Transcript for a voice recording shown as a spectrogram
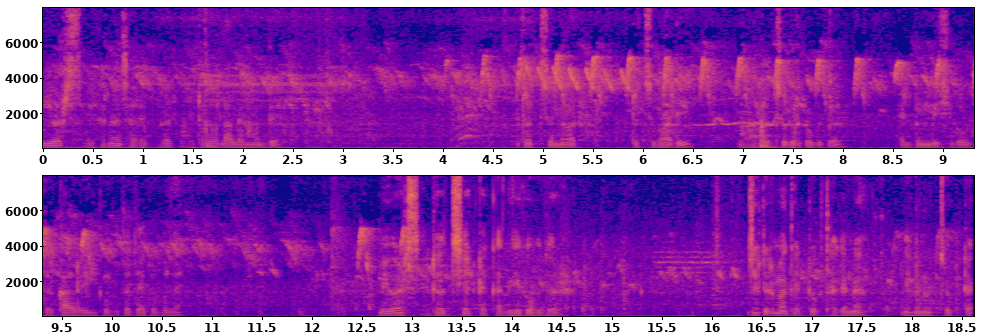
ভিউয়ার্স এখানে আছে আরেক পেয়ার, এটাও লালের মধ্যে। এটা হচ্ছে নর, এটা হচ্ছে মাদি ভালো চোখের কবুতর, একদম দেশি কবুতর কালারিং কবুতর, যাকে বলে। ভিউয়ার্স এটা হচ্ছে একটা কাগজি কবুতর। যেটার মাথায় টোপ থাকে না দেখুন ওর চোখটা।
